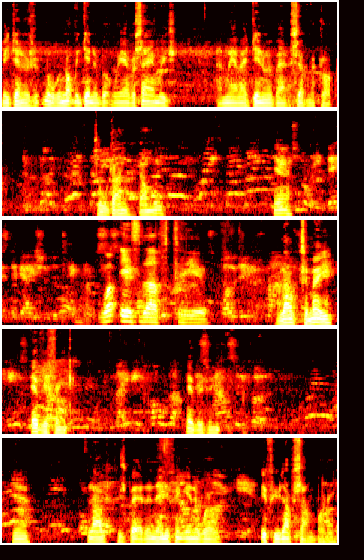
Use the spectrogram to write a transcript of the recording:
Me dinner's no, well, not me dinner, but we have a sandwich, and we have our dinner about seven o'clock. It's all done, done with. Yeah. What is love to you? Love to me, everything. Everything. Yeah. Love is better than anything in the world. If you love somebody.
